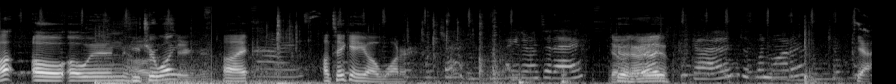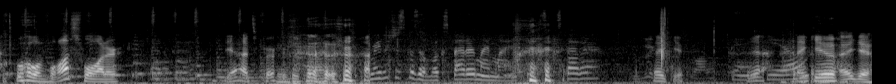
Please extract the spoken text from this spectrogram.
Uh oh, Owen, future Oh, white. All right, I'll take a uh, water. Sure. How you doing today? Good, how are you? Good. Just one water? Yeah. Whoa, a Voss water. Yeah, it's perfectly fine. Maybe it's just because it looks better. My mind thinks it's better. Thank you. Thank Yeah. you. Thank you. Thank you.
